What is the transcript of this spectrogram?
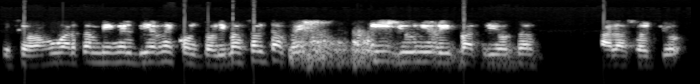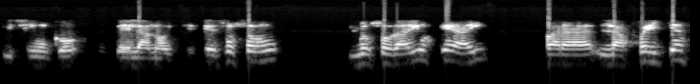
que se va a jugar también el viernes con Tolima Santa Fe y Junior y Patriotas a las 8 y 5 de la noche. Esos son los horarios que hay para las fechas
